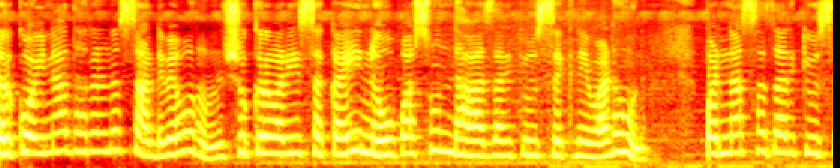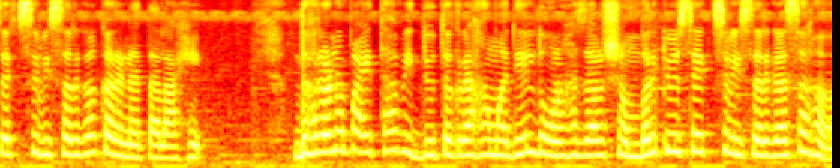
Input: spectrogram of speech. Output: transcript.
तर कोयना धरण सांडव्यावरून शुक्रवारी सकाळी नऊ पासून दहा हजार क्युसेकने वाढवून पन्नास हजार क्युसेक्स विसर्ग करण्यात आला आहे. धरण पायथा विद्युतगृहामधील दोन हजार शंभर क्युसेक्स विसर्गासह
